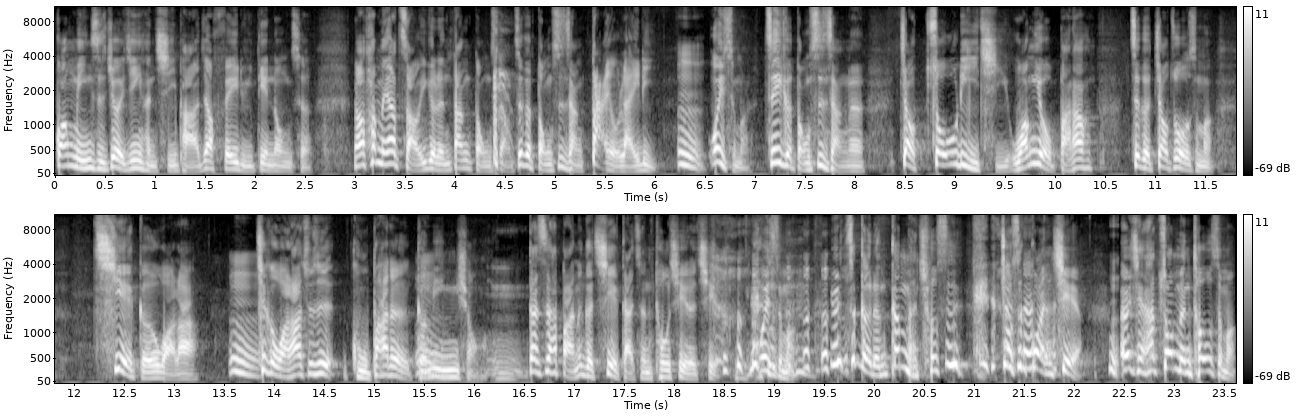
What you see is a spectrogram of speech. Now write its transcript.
光名字就已经很奇葩，叫飞旅电动车。然后他们要找一个人当董事长，这个董事长大有来历。嗯，为什么？这个董事长呢叫周立奇，网友把他这个叫做什么切格瓦拉。嗯，切格瓦拉就是古巴的革命英雄。嗯，但是他把那个窃改成偷窃的窃，为什么？因为这个人根本就是就是惯窃、啊，而且他专门偷什么？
